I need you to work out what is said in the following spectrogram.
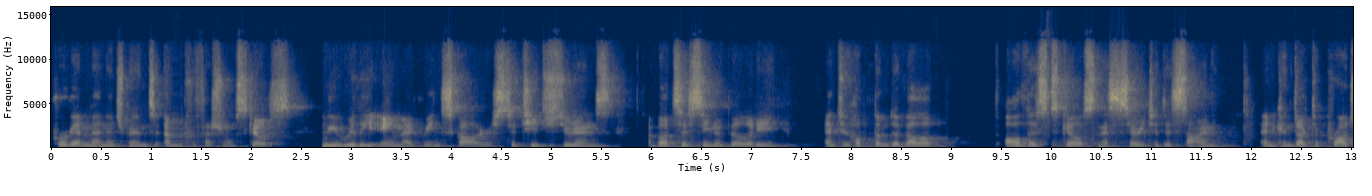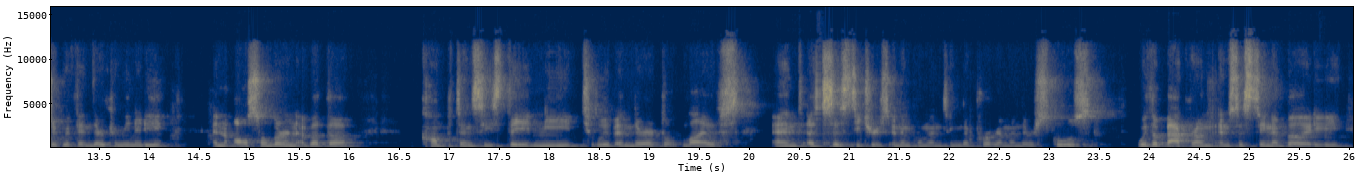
program management, and professional skills. We really aim at Green Scholars to teach students about sustainability and to help them develop all the skills necessary to design and conduct a project within their community and also learn about the competencies they need to live in their adult lives and assist teachers in implementing the program in their schools with a background in sustainability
